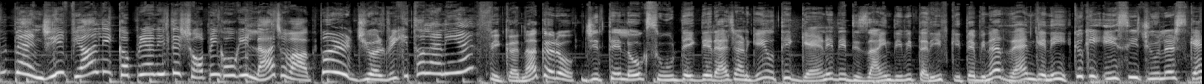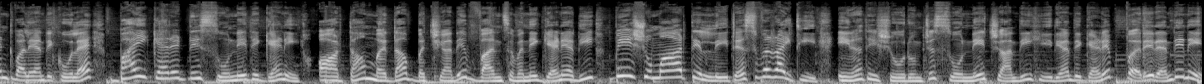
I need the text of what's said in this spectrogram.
ਭੈਣ ਜੀ, ਵਿਆਹ ਲਈ ਕੱਪੜਿਆਂ ਦੀ ਤੇ ਸ਼ਾਪਿੰਗ ਹੋ ਗਈ ਲਾਜਵਾਬ। ਪਰ ਜੁਐਲਰੀ ਕਿੱਥੋਂ ਲੈਣੀ ਹੈ? ਫਿਕਰ ਨਾ ਕਰੋ। ਜਿੱਥੇ ਲੋਕ ਸੂਟ ਦੇਖਦੇ ਰਹਿ ਜਾਣਗੇ, ਉੱਥੇ ਗਹਿਣੇ ਦੇ ਡਿਜ਼ਾਈਨ ਦੀ ਵੀ ਤਾਰੀਫ ਕੀਤੇ ਬਿਨਾ ਰਹਿਣਗੇ ਨਹੀਂ। ਕਿਉਂਕਿ ਏਸੀ ਜੁਐਲਰਸ ਕੈਂਟ ਵਾਲਿਆਂ ਦੇ ਕੋਲ ਹੈ 22 ਕੈਰਟ ਦੇ ਸੋਨੇ ਦੇ ਗਹਿਣੇ, ਔਰਤਾਂ, ਮਰਦਾਂ, ਬੱਚਿਆਂ ਦੇ ਵੰਨ-ਸਵੰਨੇ ਗਹਿਣਿਆਂ ਦੀ ਬੇਸ਼ੁਮਾਰ ਤੇ ਲੇਟੈਸਟ ਵੈਰਾਈਟੀ ਇਹਨਾਂ ਦੇ ਸ਼ੋਰੂਮ 'ਚ ਸੋਨੇ, ਚਾਂਦੀ, ਹੀਰਿਆਂ ਦੇ ਗਹਿਣੇ ਭਰੇ ਰਹਿੰਦੇ ਨੇ।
